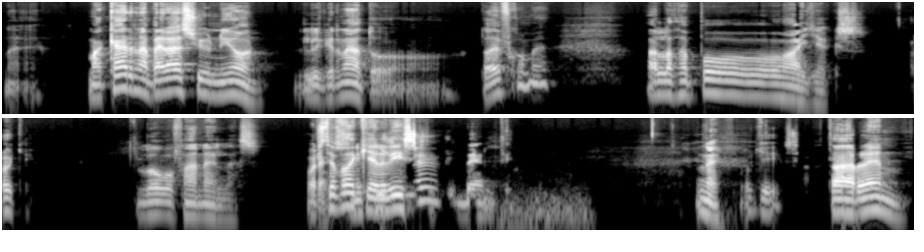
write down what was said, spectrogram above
Ναι. Μακάρι να περάσει η Union. Ειλικρινά το, το εύχομαι. Αλλά θα πω Άγιαξ. Οκ. Λόγω φανέλας. Ωραία, Πιστεύω θα συνεχίζουμε. κερδίσει την Πέμπτη. Ναι, οκ. Τα Ρεν.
